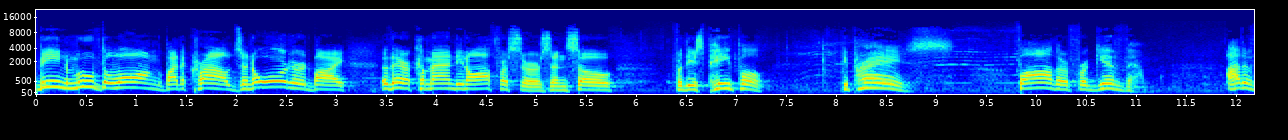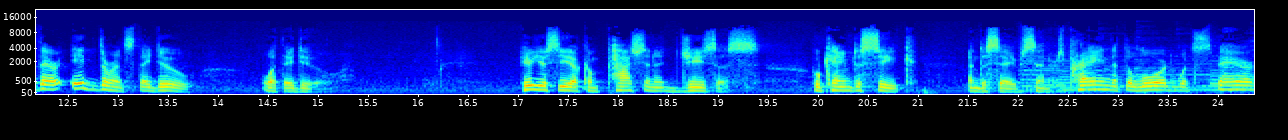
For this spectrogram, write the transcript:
being moved along by the crowds and ordered by their commanding officers. And so, for these people, he prays, Father, forgive them. Out of their ignorance, they do what they do. Here you see a compassionate Jesus who came to seek and to save sinners, praying that the Lord would spare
